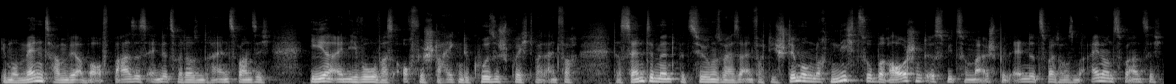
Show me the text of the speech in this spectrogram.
Im Moment haben wir aber auf Basis Ende 2023 eher ein Niveau, was auch für steigende Kurse spricht, weil einfach das Sentiment bzw. einfach die Stimmung noch nicht so berauschend ist wie zum Beispiel Ende 2021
